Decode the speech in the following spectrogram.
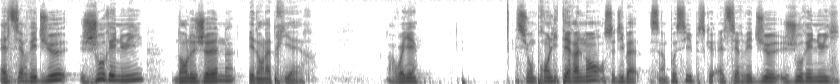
elle servait Dieu jour et nuit dans le jeûne et dans la prière. Alors voyez, si on prend littéralement, on se dit, bah, c'est impossible, parce qu'elle servait Dieu jour et nuit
